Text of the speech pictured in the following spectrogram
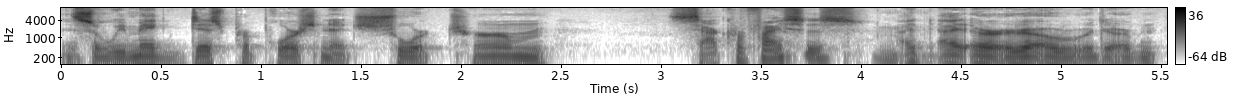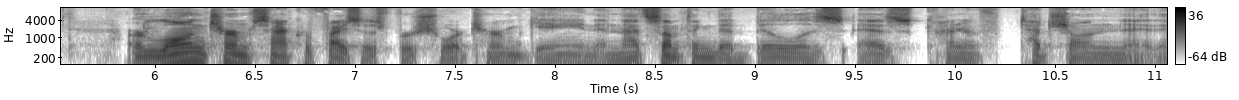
and so we make disproportionate short-term sacrifices, I, mm-hmm. I, or, or, or, or long-term sacrifices for short-term gain, and that's something that Bill has has kind of touched on, uh, uh,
